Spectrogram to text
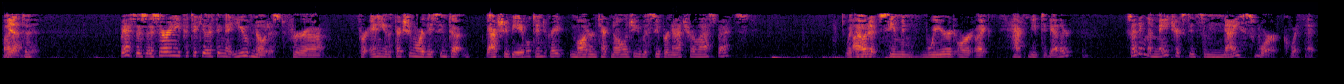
But, yeah. uh, Yes, is, is there any particular thing that you've noticed for uh, for any of the fiction where they seem to actually be able to integrate modern technology with supernatural aspects without Um, it seeming weird or like hackneyed together? Because I think The Matrix did some nice work with it.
